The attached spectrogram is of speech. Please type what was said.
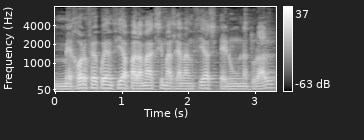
Mejor frecuencia para máximas ganancias en un natural,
